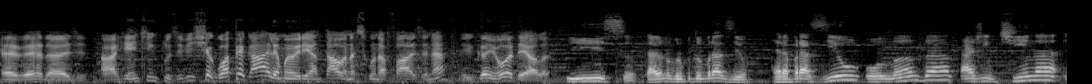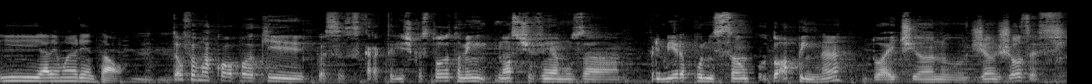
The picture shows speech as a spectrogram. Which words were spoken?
É verdade. A gente, inclusive, chegou a pegar a Alemanha Oriental na segunda fase, né? E ganhou dela. Isso, caiu no grupo do Brasil. Era Brasil, Holanda, Argentina e Alemanha Oriental. Então foi uma Copa que, com essas características todas, também nós tivemos a primeira punição por doping, né? Do haitiano Jean Joseph,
